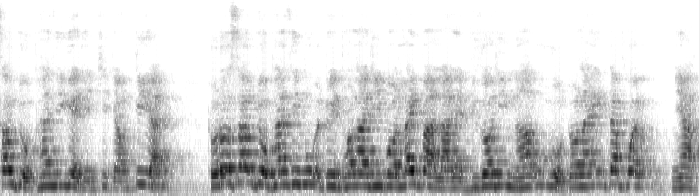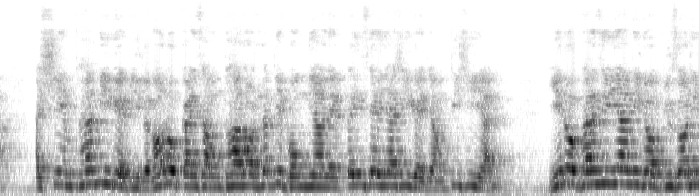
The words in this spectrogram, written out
စောက်ကြိုဖမ်းဆီးခဲ့ခြင်းဖြစ်ကြောင်းသိရတယ်။ထို့သောစောက်ကြိုဖမ်းဆီးမှုအတွင်ထော်လာကြီးပေါ်လိုက်ပါလာတဲ့ပြူစောတိ9ဦးကိုတော်လိုင်းတပ်ဖွဲ့များအရှင်ဖမ်းမိခဲ့ပြီး၎င်းတို့ကင်ဆောင်ထားသောလက်ပစ်ဘုံများလည်းတင်ဆက်ရရှိခဲ့ကြောင်းသိရှိရသည်။ ရင်းတို့ဖမ်းဆီးရမိသောပြူစောတိ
